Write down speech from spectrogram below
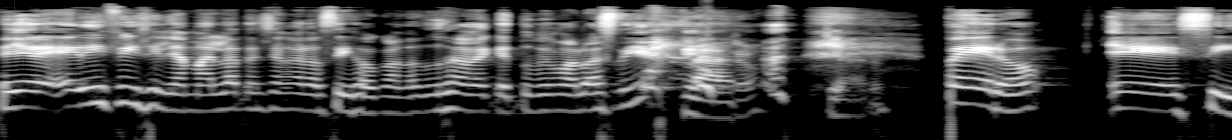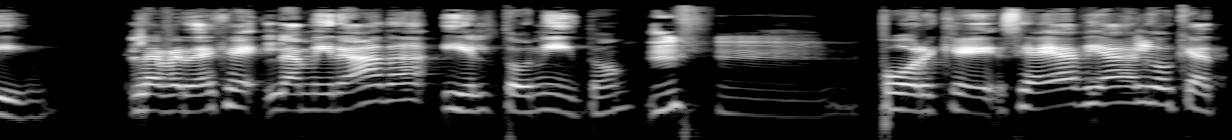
señores, es difícil llamar la atención a los hijos cuando tú sabes que tú mismo lo hacías. Claro, claro. Pero, eh, sí, la verdad es que la mirada y el tonito, porque si ahí había algo que a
